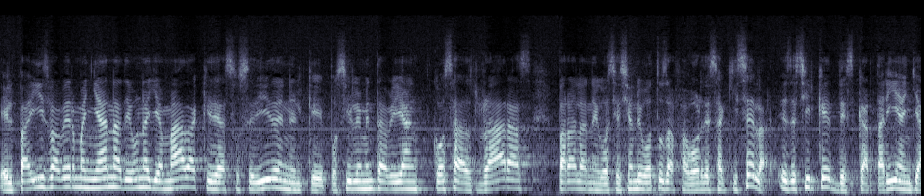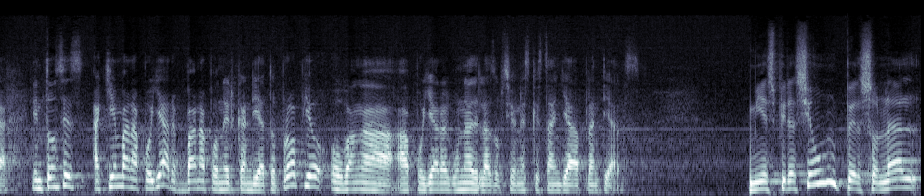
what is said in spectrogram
el país va a ver mañana de una llamada que ha sucedido en el que posiblemente habrían cosas raras para la negociación de votos a favor de Saquicela, es decir, que descartarían ya. Entonces, ¿a quién van a apoyar? ¿Van a poner candidato propio o van a, apoyar alguna de las opciones que están ya planteadas? Mi aspiración personal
